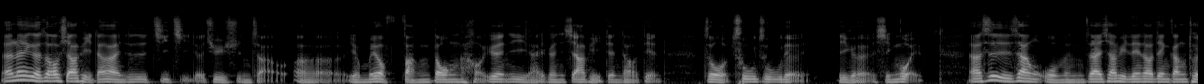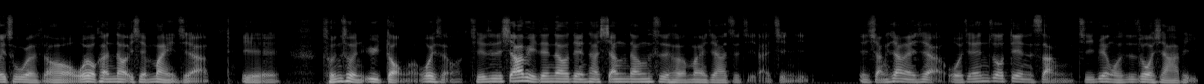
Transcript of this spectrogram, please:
那那个时候，虾皮当然就是积极的去寻找，呃，有没有房东好愿意来跟虾皮电到店做出租的一个行为。那事实上，我们在虾皮电到店刚推出的时候，我有看到一些卖家也蠢蠢欲动哦。为什么？其实虾皮电到店它相当适合卖家自己来经营。你想象一下，我今天做电商，即便我是做虾皮。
